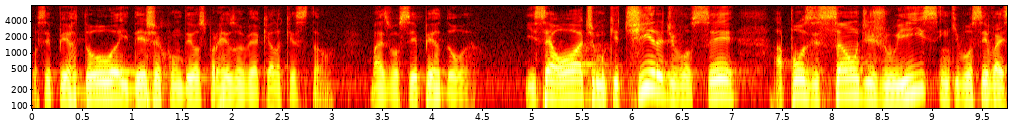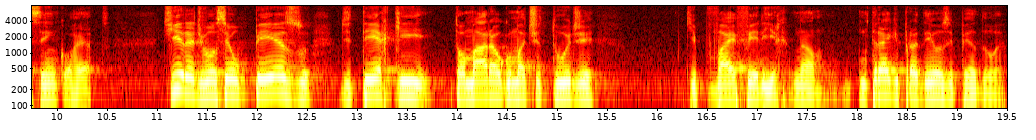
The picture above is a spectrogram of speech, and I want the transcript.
Você perdoa e deixa com Deus para resolver aquela questão, mas você perdoa. Isso é ótimo, que tira de você a posição de juiz em que você vai ser incorreto tira de você o peso de ter que tomar alguma atitude que vai ferir. Não, entregue para Deus e perdoa.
